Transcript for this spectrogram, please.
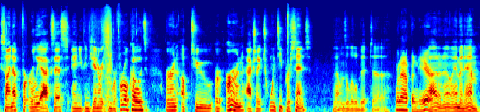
sign up for early access, and you can generate some referral codes, earn up to or earn actually twenty percent. That one's a little bit. Uh, What happened here? I don't know. M and M,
